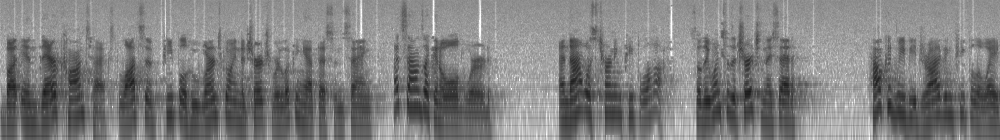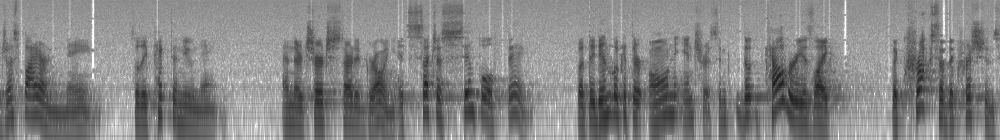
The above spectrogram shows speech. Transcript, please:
But in their context, lots of people who weren't going to church were looking at this and saying, that sounds like an old word. And that was turning people off. So they went to the church and they said, how could we be driving people away just by our name? So they picked a new name. And their church started growing. It's such a simple thing. But they didn't look at their own interests. And the, Calvary is like the crux of the Christians,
